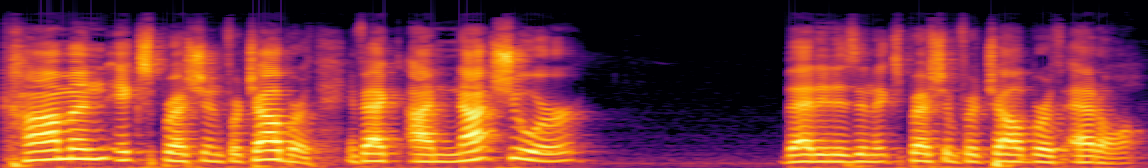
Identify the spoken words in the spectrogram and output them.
common expression for childbirth. In fact, I'm not sure that it is an expression for childbirth at all.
